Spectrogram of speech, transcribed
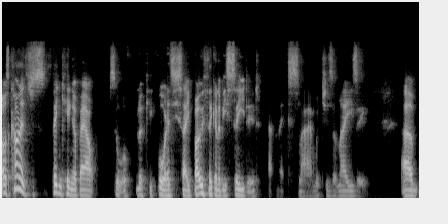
I was kind of just thinking about sort of looking forward, as you say, both are going to be seeded at next slam, which is amazing. Um,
